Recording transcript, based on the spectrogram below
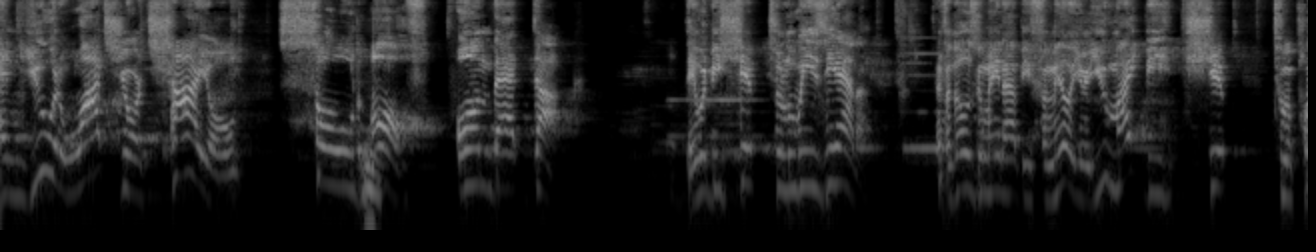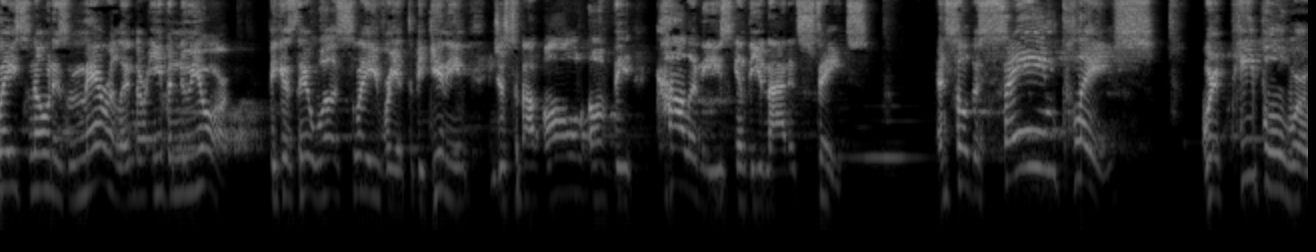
and you would watch your child sold mm. off on that dock. They would be shipped to Louisiana. And for those who may not be familiar, you might be shipped to a place known as Maryland or even New York because there was slavery at the beginning in just about all of the colonies in the United States. And so the same place where people were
